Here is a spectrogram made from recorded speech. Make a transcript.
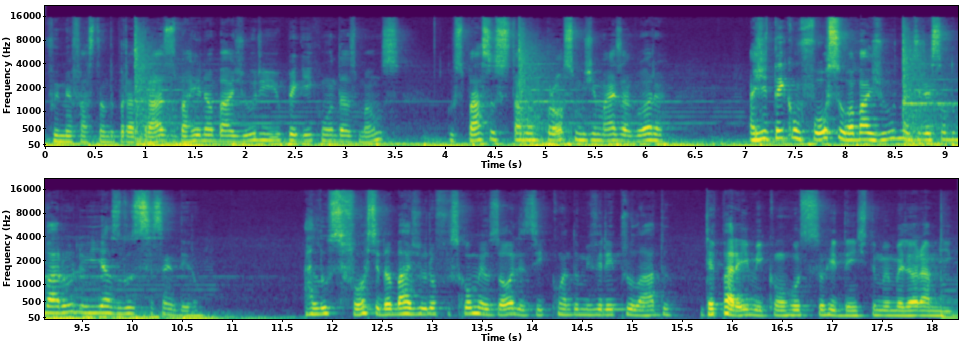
Fui me afastando para trás, esbarrei no abajur e o peguei com uma das mãos. Os passos estavam próximos demais agora. Agitei com força o abajur na direção do barulho e as luzes se acenderam. A luz forte do abajur ofuscou meus olhos e, quando me virei para o lado, deparei-me com o rosto sorridente do meu melhor amigo,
